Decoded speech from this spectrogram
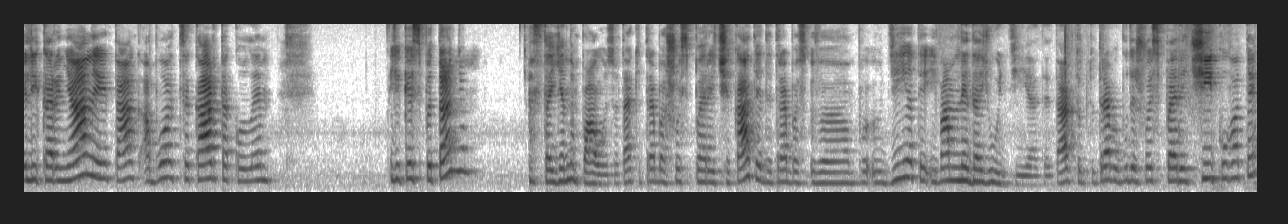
лікарняний, так, або це карта, коли якесь питання стає на паузу, так, і треба щось перечекати, де треба діяти, і вам не дають діяти. Так? Тобто треба буде щось перечікувати.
